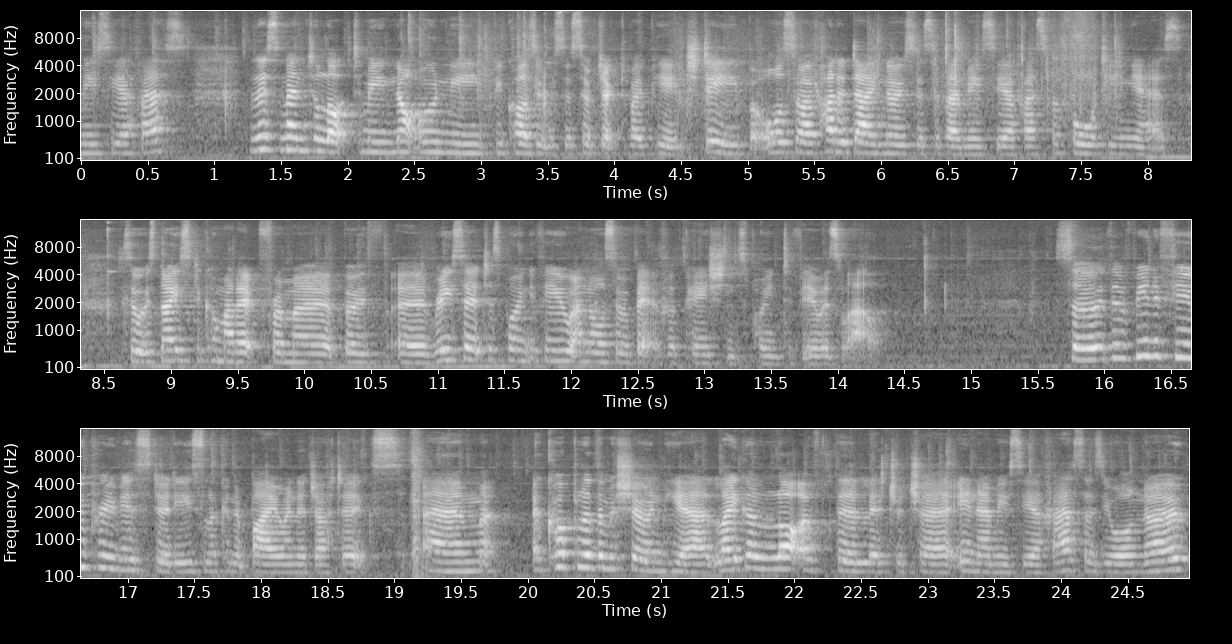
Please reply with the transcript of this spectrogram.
ME/CFS. This meant a lot to me not only because it was the subject of my PhD, but also I've had a diagnosis of ME/CFS for 14 years. So it was nice to come at it from a, both a researcher's point of view and also a bit of a patient's point of view as well. So there have been a few previous studies looking at bioenergetics. Um, a couple of them are shown here. Like a lot of the literature in ME/CFS, as you all know,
